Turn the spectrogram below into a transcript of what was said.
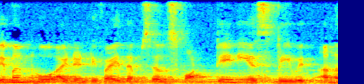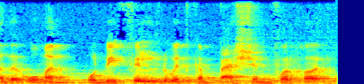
Women who identify themselves spontaneously with another woman would be filled with compassion for her.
